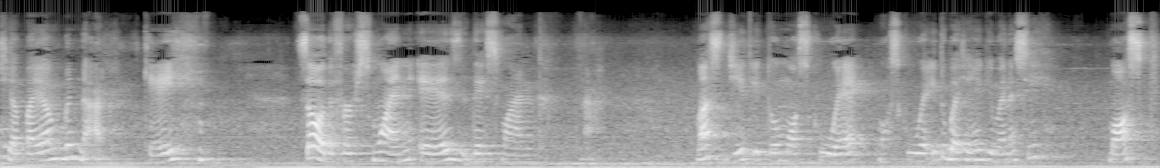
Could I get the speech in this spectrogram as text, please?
siapa yang benar. Oke. Okay? So the first one is this one. Nah, masjid itu moskwe. Moskwe itu bacanya gimana sih? Mosque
